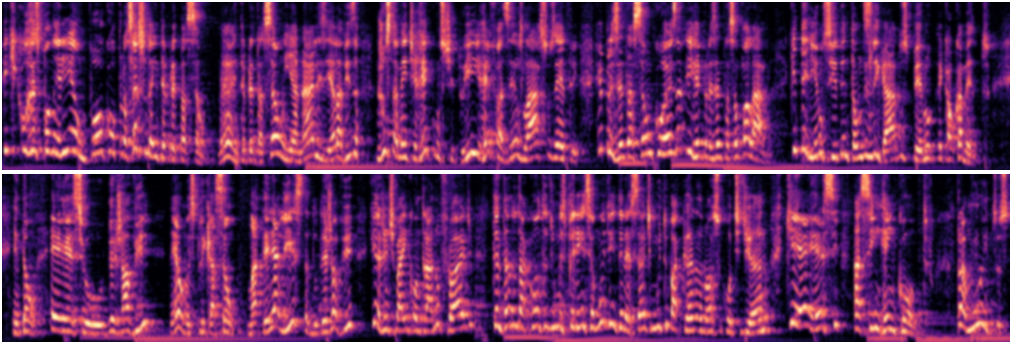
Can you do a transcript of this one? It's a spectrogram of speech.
e que corresponderia um pouco ao processo da interpretação. Né? A interpretação, em análise, ela visa justamente reconstituir e refazer os laços entre representação coisa e representação palavra, que teriam sido então desligados pelo recalcamento. Então, é esse o déjà vu, né, uma explicação materialista do déjà vu que a gente vai encontrar no Freud, tentando dar conta de uma experiência muito interessante, muito bacana no nosso cotidiano, que é esse assim reencontro. Para muitos,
